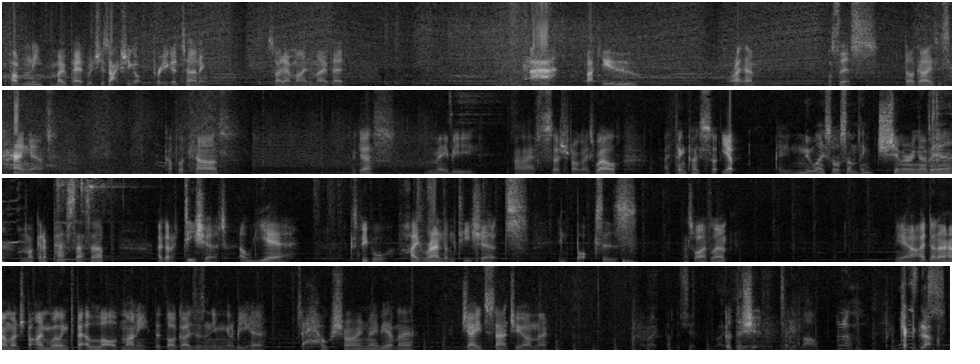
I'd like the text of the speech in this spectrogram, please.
Apart from the moped, which has actually got pretty good turning. So I don't mind the moped. Ah! Fuck you! Right then. What's this? Dog Eyes' hangout. Couple of cars. I guess. Maybe. Oh, I have to search Dog Eyes. Well, I think I saw. Yep. I knew I saw something shimmering over here. I'm not gonna pass that up. I got a t-shirt. Oh yeah. Because people hide random t-shirts in boxes. That's what I've learnt. Yeah, I don't know how much, but I'm willing to bet a lot of money that Dog Eyes isn't even going to be here. Is a Health Shrine maybe up there? Jade statue? on there. Right. Alright, got the shit. Right Got the shit. Check it, Lau. Check it out.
